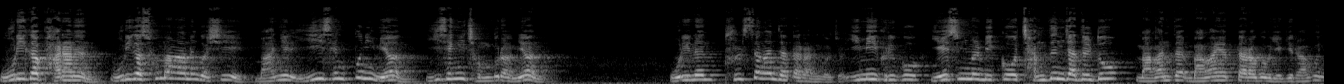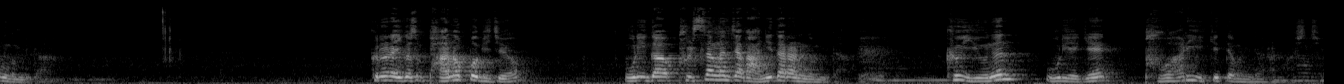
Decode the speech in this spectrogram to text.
우리가 바라는, 우리가 소망하는 것이 만일 이 생뿐이면, 이 생이 전부라면, 우리는 불쌍한 자다라는 거죠. 이미 그리고 예수님을 믿고 잠든 자들도 망한다, 망하였다라고 얘기를 하고 있는 겁니다. 그러나 이것은 반어법이죠. 우리가 불쌍한 자가 아니다라는 겁니다. 그 이유는 우리에게 부활이 있기 때문이다라는 것이죠.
